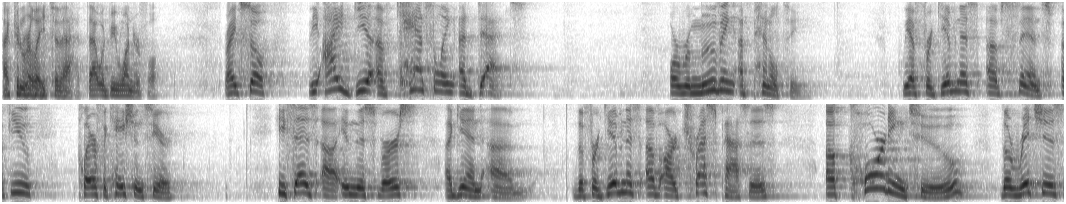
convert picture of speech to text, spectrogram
I can relate to that. That would be wonderful. Right? So, the idea of canceling a debt or removing a penalty, we have forgiveness of sins. A few clarifications here. He says uh, in this verse, again, um, the forgiveness of our trespasses according to the riches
